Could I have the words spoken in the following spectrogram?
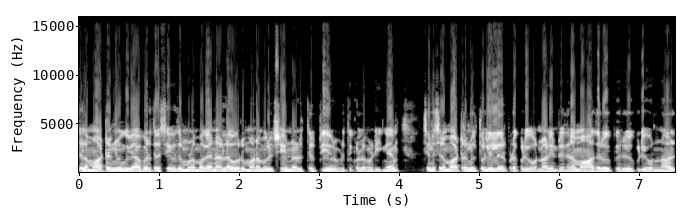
சில மாற்றங்கள் உங்கள் வியாபாரத்தில் செய்வதன் மூலமாக நல்ல ஒரு மனமகிழ்ச்சியும் நல்ல திருப்தியும் ஏற்படுத்திக் கொள்ள முடியுங்க. சின்ன சில மாற்றங்கள் தொழிலில் ஏற்படக்கூடிய ஒரு நாள் இன்றைய தினம். ஆதரவு பெருகக்கூடிய ஒரு நாள்.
